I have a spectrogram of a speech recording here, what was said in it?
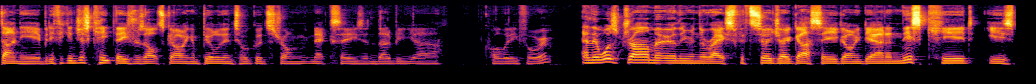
done here, but if he can just keep these results going and build into a good strong next season, that'd be uh, quality for him. And there was drama earlier in the race with Sergio Garcia going down, and this kid is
